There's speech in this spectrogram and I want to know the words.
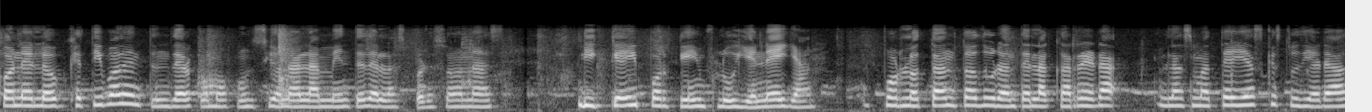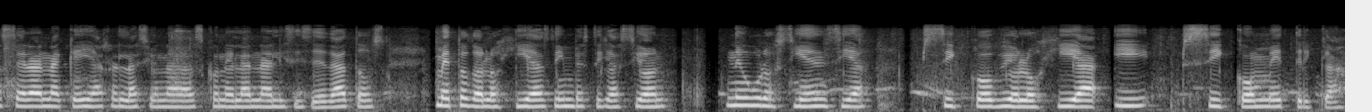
con el objetivo de entender cómo funciona la mente de las personas y qué y por qué influye en ella. Por lo tanto, durante la carrera las materias que estudiará serán aquellas relacionadas con el análisis de datos, metodologías de investigación, neurociencia, psicobiología y psicométrica.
